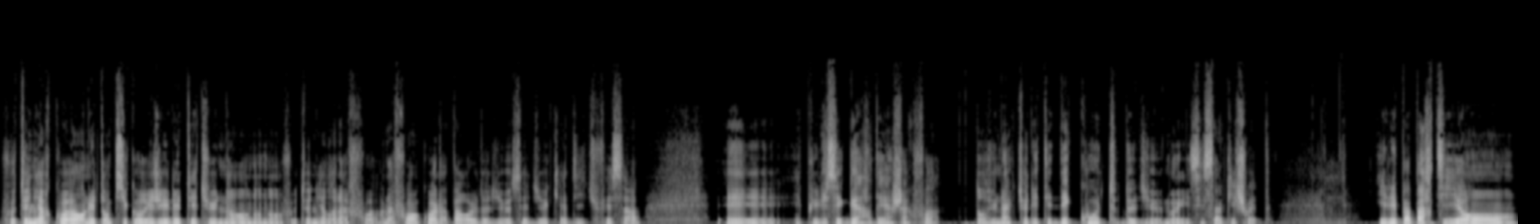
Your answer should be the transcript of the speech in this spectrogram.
Faut tenir quoi? En étant psychorigide et têtu? Non, non, non, faut tenir dans la foi. La foi en quoi? La parole de Dieu. C'est Dieu qui a dit tu fais ça. Et, et puis il s'est gardé à chaque fois dans une actualité d'écoute de Dieu, Moïse. C'est ça qui est chouette. Il n'est pas parti en,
